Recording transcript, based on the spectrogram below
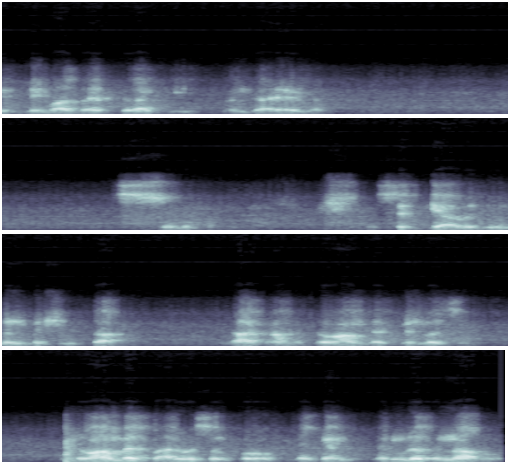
اتنی بات اس طرح کی بن جائے گا۔ صرف کیا وجود المشروط کا تمام دس بل وصل بار وصل کو، لیکن ضرورت نہ ہو۔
